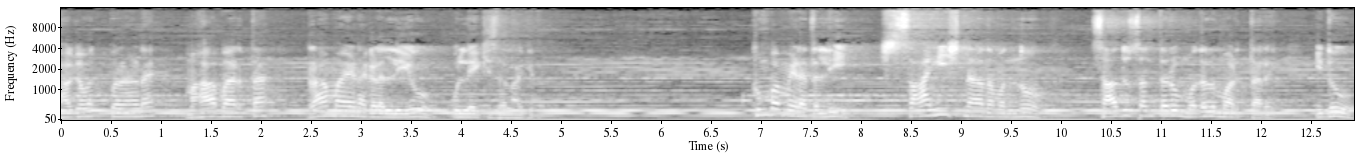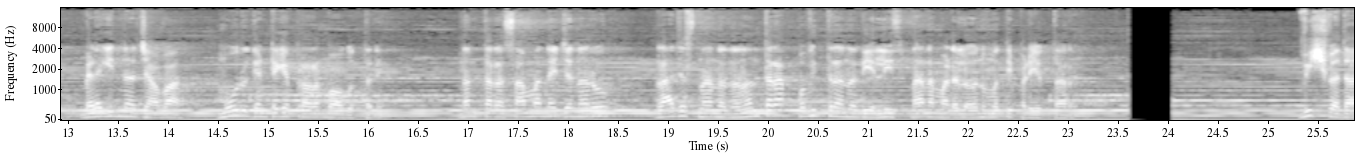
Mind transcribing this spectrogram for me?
ಭಾಗವತ್ ಪುರಾಣ, ಮಹಾಭಾರತ, ರಾಮಾಯಣಗಳಲ್ಲಿಯೂ ಉಲ್ಲೇಖಿಸಲಾಗಿದೆ. ಕುಂಭಮೇಳದಲ್ಲಿ ಸಾಹಿ ಸ್ನಾನವನ್ನು ಸಾಧು ಸಂತರು ಮೊದಲು ಮಾಡುತ್ತಾರೆ. ಇದು ಬೆಳಗಿನ ಜಾವ ಮೂರು ಗಂಟೆಗೆ ಪ್ರಾರಂಭವಾಗುತ್ತದೆ. ನಂತರ ಸಾಮಾನ್ಯ ಜನರು ರಾಜಸ್ನಾನದ ನಂತರ ಪವಿತ್ರ ನದಿಯಲ್ಲಿ ಸ್ನಾನ ಮಾಡಲು ಅನುಮತಿ ಪಡೆಯುತ್ತಾರೆ. ವಿಶ್ವದ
